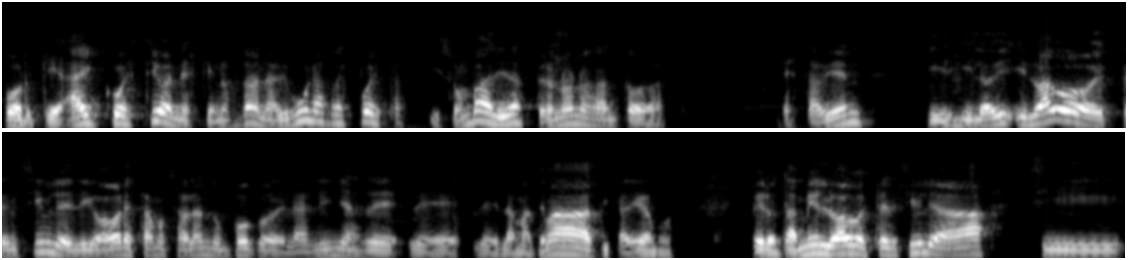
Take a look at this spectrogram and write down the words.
Porque hay cuestiones que nos dan algunas respuestas y son válidas, pero no nos dan todas. ¿Está bien? Y, lo, hago extensible, digo, ahora estamos hablando un poco de las líneas de, la matemática, digamos, pero también lo hago extensible a si,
